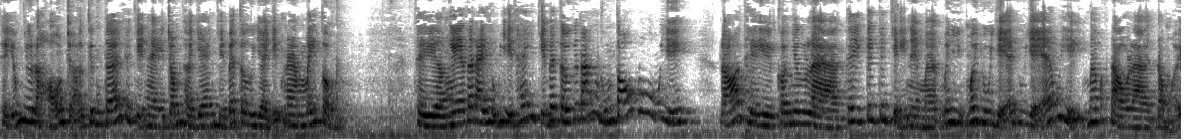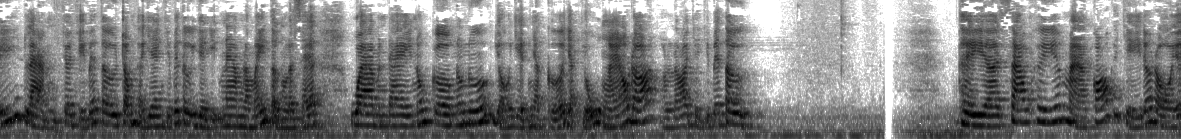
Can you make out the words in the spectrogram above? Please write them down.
Thì giống như là hỗ trợ kinh tế cho chị này trong thời gian chị bé tư về Việt Nam mấy tuần. Thì à, nghe tới đây cũng gì thấy chị bé tư cái đánh cũng tốt đúng không quý vị? Đó, thì coi như là cái cái cái chị này mà mới mới vui vẻ vui vẻ quý vị, mới bắt đầu là đồng ý làm cho chị bé tư trong thời gian chị bé tư về Việt Nam là mấy tuần là sẽ qua bên đây nấu cơm, nấu nước dọn dẹp nhà cửa, giặt giũ quần áo đó rồi lo cho chị bé tư thì à, sau khi mà có cái chị đó rồi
